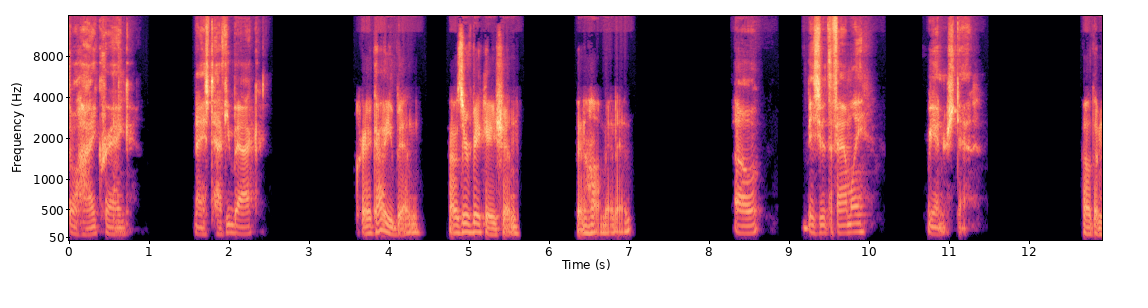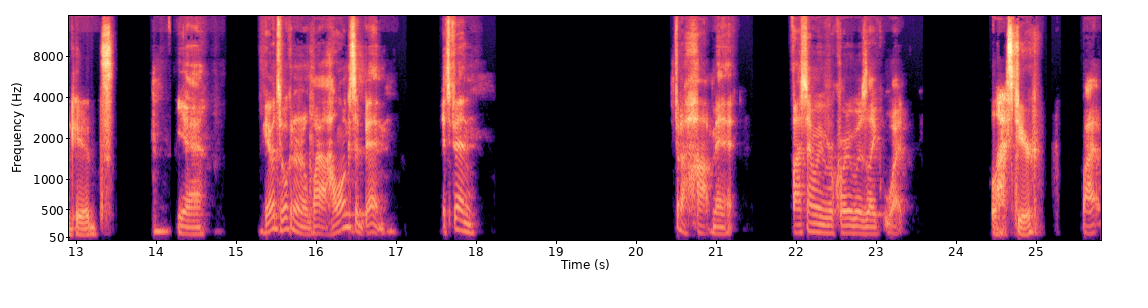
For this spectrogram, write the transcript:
So, hi, Craig. Nice to have you back. Craig, how you been? How's your vacation? Been a hot minute. Oh, busy with the family? We understand. How them kids? Yeah. We haven't spoken in a while. How long has it been? It's been it's been a hot minute. Last time we recorded was like what? Last year. I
